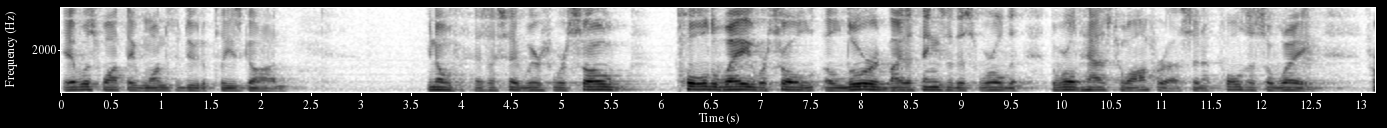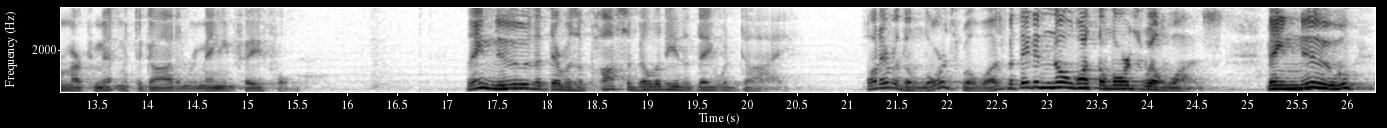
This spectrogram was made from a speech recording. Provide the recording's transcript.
It was what they wanted to do to please God you know, as I said, we're, we're so pulled away, we're so allured by the things of this world that the world has to offer us, and it pulls us away from our commitment to God and remaining faithful. They knew that there was a possibility that they would die, whatever the Lord's will was, but they didn't know what the Lord's will was. They knew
